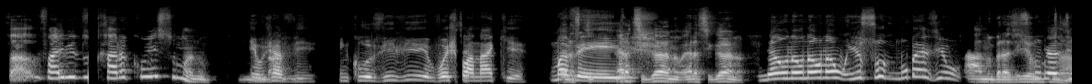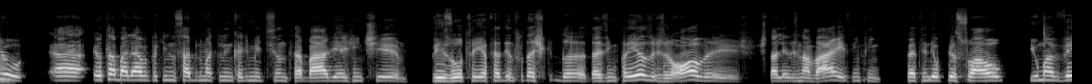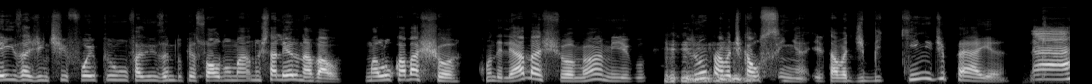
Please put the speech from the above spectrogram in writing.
a vibe dos caras com isso, mano. Eu Não já vi. Inclusive, vou explanar aqui. Uma Era vez. Era cigano? Era cigano? Não, não, não, não. Isso no Brasil. Ah, no Brasil? Isso no Brasil. Ah, eu trabalhava, pra quem não sabe, numa clínica de medicina do trabalho e a gente, vez ou outra, ia pra dentro das, da- das empresas, obras, estaleiros navais, enfim, pra atender o pessoal. E uma vez a gente foi pra um, fazer exame do pessoal numa, no estaleiro naval. O maluco abaixou. Quando ele abaixou, meu amigo, ele não tava de calcinha, ele tava de biquíni de praia. Ah.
